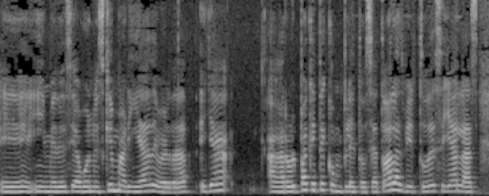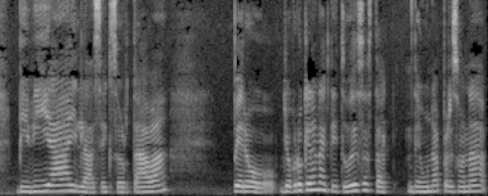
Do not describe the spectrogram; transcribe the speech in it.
eh, y me decía, bueno, es que María, de verdad, ella agarró el paquete completo, o sea, todas las virtudes ella las vivía y las exhortaba, pero yo creo que eran actitudes hasta de una persona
